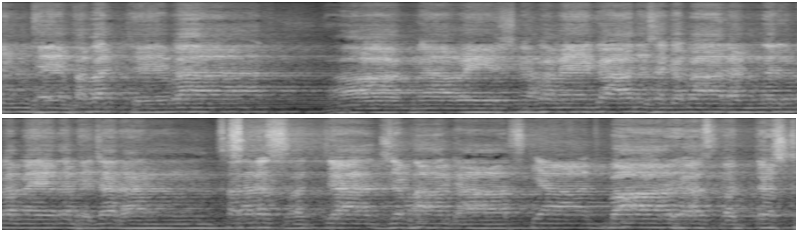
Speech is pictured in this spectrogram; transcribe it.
इन्धे भवत्येव आज्ञा वैष्णवमेकादशकपालम् निर्वपेदभिचरन् सरस्वत्याज्यभागास्याद्बाह्यस्पत्यश्च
